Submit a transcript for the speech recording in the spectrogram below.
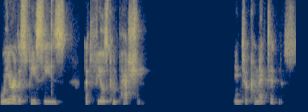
We are the species that feels compassion, interconnectedness.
